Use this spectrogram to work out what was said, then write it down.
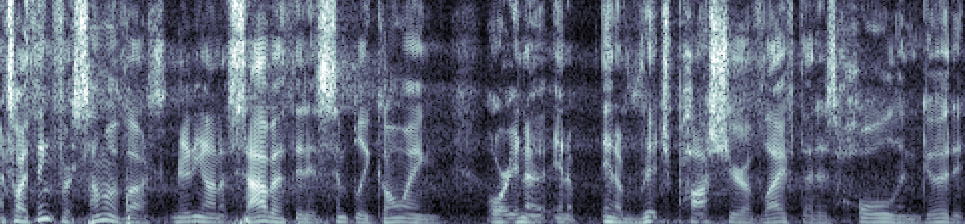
And so I think for some of us, maybe on a Sabbath, it is simply going or in a, in, a, in a rich posture of life that is whole and good it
